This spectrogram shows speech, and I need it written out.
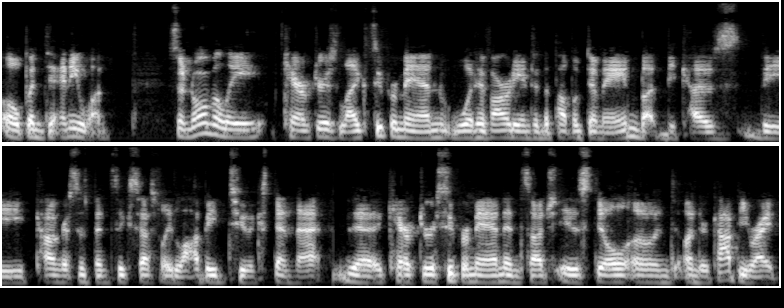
open to anyone. So normally characters like Superman would have already entered the public domain, but because the Congress has been successfully lobbied to extend that, the character Superman and such is still owned under copyright,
